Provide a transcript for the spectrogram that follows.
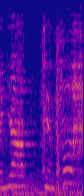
哎呀请坐。好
